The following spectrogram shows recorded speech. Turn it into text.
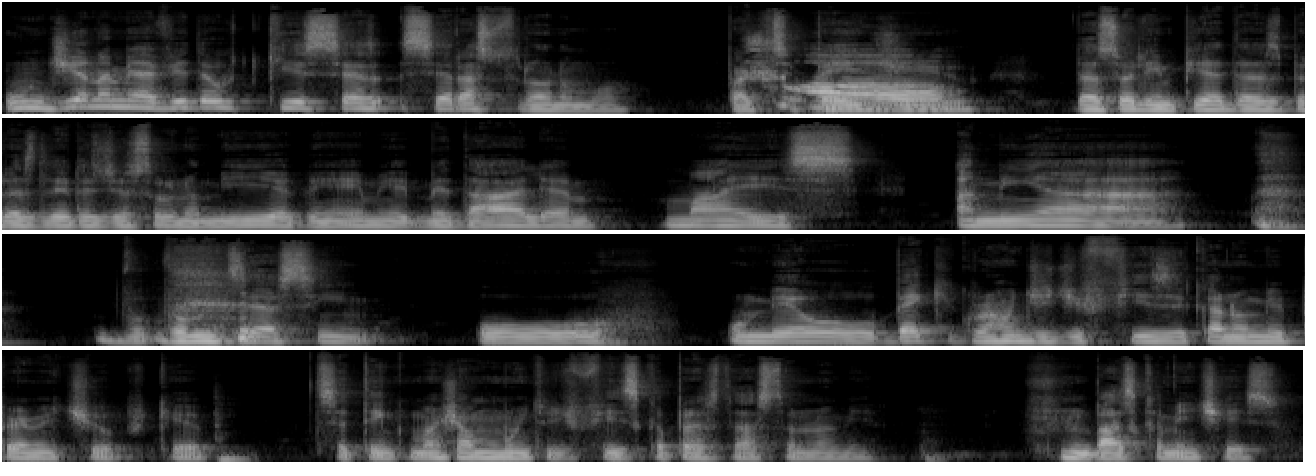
um dia na minha vida eu quis ser, ser astrônomo. Participei oh. de, das Olimpíadas Brasileiras de Astronomia, ganhei medalha, mas a minha, vamos dizer assim, o, o meu background de física não me permitiu, porque você tem que manjar muito de física para estudar astronomia. Basicamente é isso.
